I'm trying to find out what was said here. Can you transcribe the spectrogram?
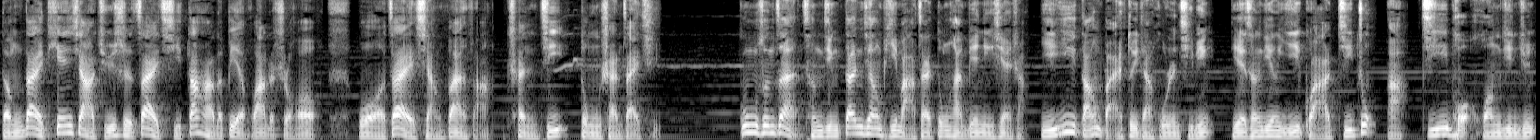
等待天下局势再起大的变化的时候，我再想办法趁机东山再起。公孙瓒曾经单枪匹马在东汉边境线上以一挡百对战胡人骑兵，也曾经以寡击众啊击破黄巾军。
